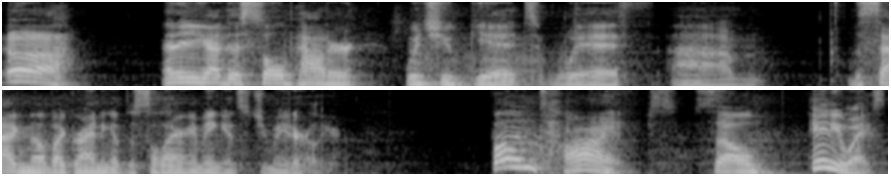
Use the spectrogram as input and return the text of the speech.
Ugh. And then you got this soul powder, which you get with um, the sag mill by grinding up the soularium ingots that you made earlier. Fun times. So, anyways,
